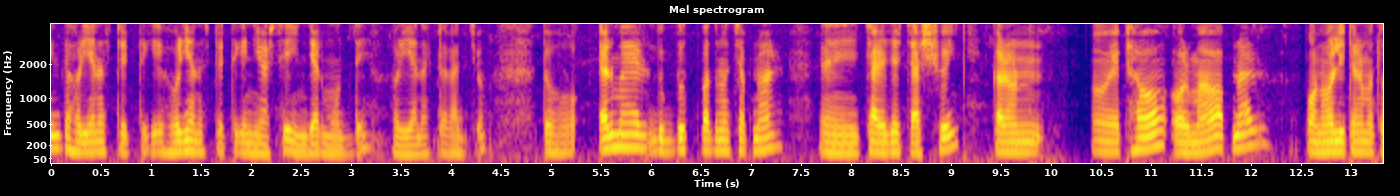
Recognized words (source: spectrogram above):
কিন্তু হরিয়ানা স্টেট থেকে, হরিয়ানা স্টেট থেকে নিয়ে আসছে ইন্ডিয়ার মধ্যে, হরিয়ানা একটা রাজ্য। তো এর মায়ের দুগ্ধ উৎপাদন হচ্ছে আপনার চার হাজার চারশোই। কারণ এটাও ওর মাও আপনার পনেরো লিটার মতো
